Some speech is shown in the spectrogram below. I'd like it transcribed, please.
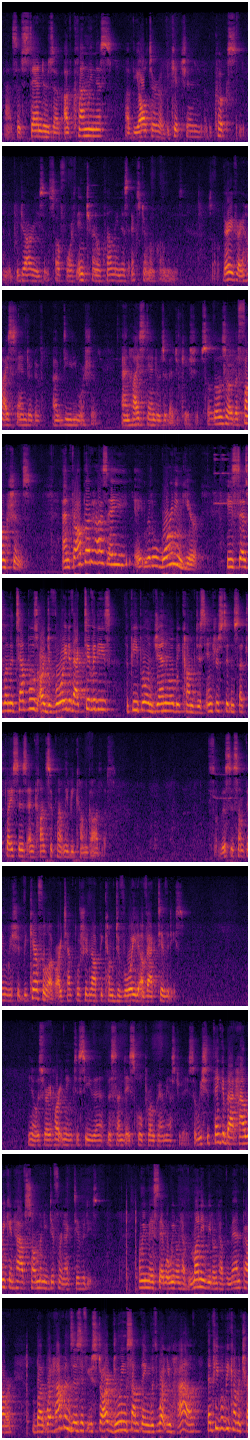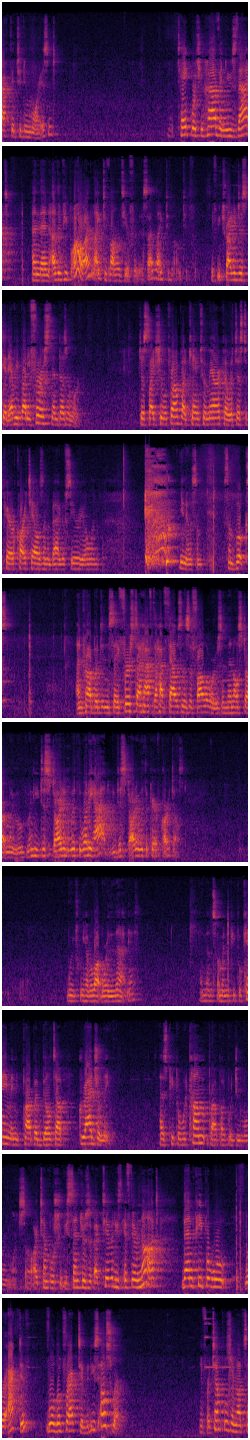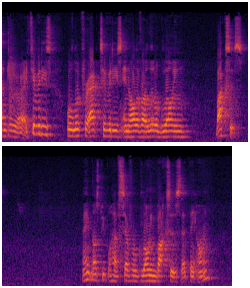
Uh, such standards of, of cleanliness, of the altar, of the kitchen, of the cooks, and, the pujaris, and so forth, internal cleanliness, external cleanliness. So, very, very high standard of, of deity worship and high standards of education. So, those are the functions. And Prabhupada has a, a little warning here he says, when the temples are devoid of activities, the people in general become disinterested in such places and consequently become godless. So, this is something we should be careful of. Our temple should not become devoid of activities. You know, it was very heartening to see the, the Sunday school program yesterday. So, we should think about how we can have so many different activities. And we may say, well, we don't have the money, we don't have the manpower. But what happens is if you start doing something with what you have, then people become attracted to do more, isn't it? Take what you have and use that, and then other people, oh, I'd like to volunteer for this, I'd like to volunteer for this. If you try to just get everybody first, then it doesn't work. Just like Srila Prabhupada came to America with just a pair of kartals and a bag of cereal and, you know, some, some books. And Prabhupada didn't say, first I have to have thousands of followers and then I'll start my movement. He just started with what he had. He just started with a pair of kartals. Which we have a lot more than that, yes? And then so many people came and Prabhupada built up gradually. As people would come, Prabhupada would do more and more. So our temples should be centers of activities. If they're not, then people will, we're active, will look for activities elsewhere. If our temples are not centers of our activities, we'll look for activities in all of our little glowing boxes. Right? Most people have several glowing boxes that they own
